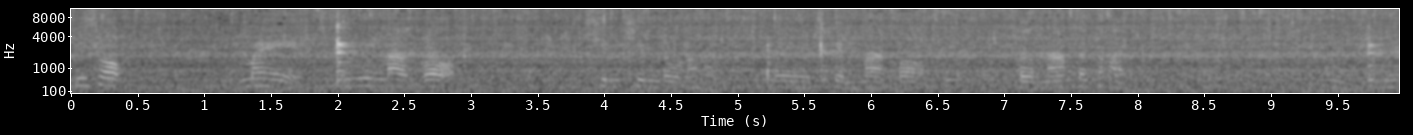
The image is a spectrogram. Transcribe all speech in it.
ที่ชอบไม่ไม่นี่มากก็ชิมชิมๆดูนะคะไม่เค็มมากก็เติมน้ำไปสักหน่อยนี่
